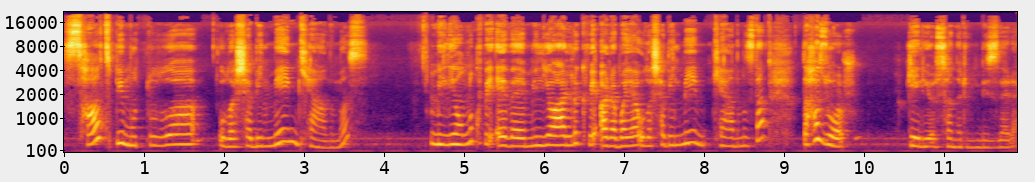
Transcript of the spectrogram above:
salt bir mutluluğa ulaşabilme imkanımız milyonluk bir eve, milyarlık bir arabaya ulaşabilme imkanımızdan daha zor geliyor sanırım bizlere.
